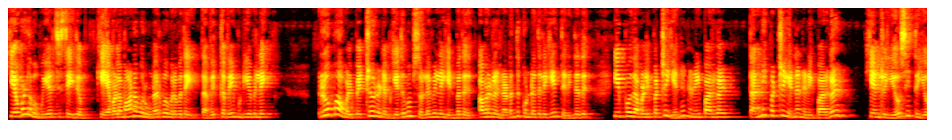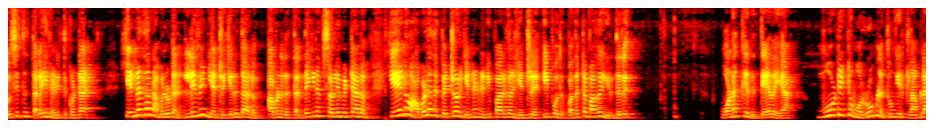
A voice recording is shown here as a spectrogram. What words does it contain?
எவ்வளவு முயற்சி செய்தும் கேவலமான ஒரு உணர்வு வருவதை தவிர்க்கவே முடியவில்லை. ரூபா அவள் பெற்றோரிடம் எதுவும் சொல்லவில்லை என்பது அவர்கள் நடந்து கொண்டதிலேயே தெரிந்தது. இப்போது அவளை பற்றி என்ன நினைப்பார்கள்? தன்னை பற்றி என்ன நினைப்பார்கள்? என்று யோசித்து யோசித்து தலையில் அடித்துக் கொண்டான். என்னதான் அவளுடன் லிவின் என்று இருந்தாலும் அவனது தந்தையிடம் சொல்லிவிட்டாலும் ஏனோ அவளது பெற்றோர் என்ன நினைப்பார்கள் என்று இப்போது பதட்டமாக இருந்தது. உனக்கு இது தேவையா? மூடிட்டு உன் ரூம்ல தூங்கியிருக்கலாம்ல.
